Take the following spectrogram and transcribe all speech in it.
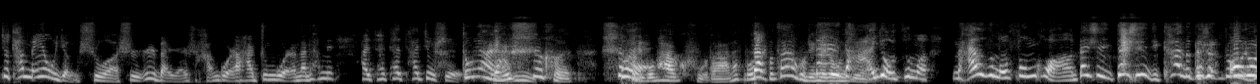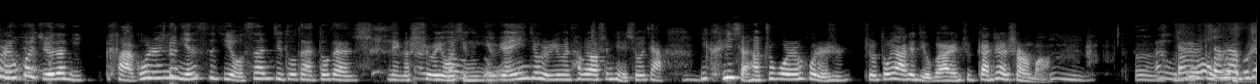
就他没有影射是日本人、是韩国人还是中国人，反正他们还他他他就是东亚人是很是很不怕苦的，他不那不在乎这些但是东西。哪有这么哪有这么疯狂？但是但是你看的过程中，欧洲人会觉得你法国人一年四季有三季都在都在 那个示威游行，原因就是因为他们要申请休假。嗯你可以想象中国人或者是就东亚这几个国家人去干这事儿吗？嗯，嗯但是现在不是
